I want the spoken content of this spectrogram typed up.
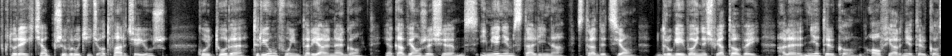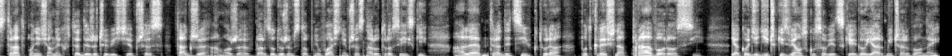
w której chciał przywrócić otwarcie już kulturę triumfu imperialnego, jaka wiąże się z imieniem Stalina, z tradycją II wojny światowej, ale nie tylko ofiar, nie tylko strat poniesionych wtedy rzeczywiście przez także, a może w bardzo dużym stopniu właśnie przez naród rosyjski, ale tradycji, która podkreśla prawo Rosji jako dziedziczki Związku Sowieckiego i Armii Czerwonej,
